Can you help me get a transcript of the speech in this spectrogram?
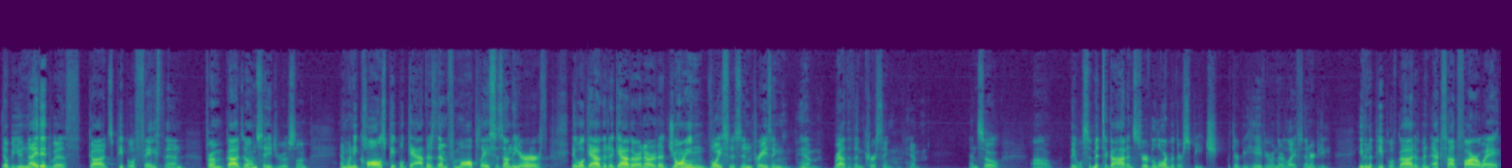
They'll be united with God's people of faith then from God's own city, Jerusalem. And when he calls people, gathers them from all places on the earth, they will gather together in order to join voices in praising him rather than cursing him. And so uh, they will submit to God and serve the Lord with their speech, with their behavior, and their life's energy. Even the people of God who've been exiled far away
